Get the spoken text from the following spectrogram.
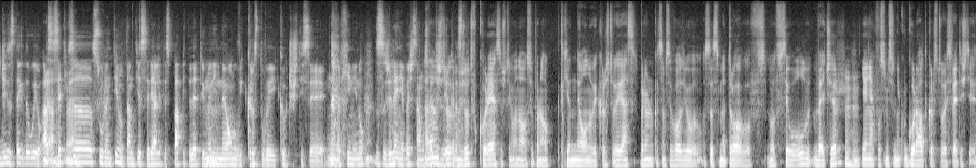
Jesus Take the Wheel. Аз Да, се сетих да. за Сорентино, там тия сериалите с папите, дето има едни неонови кръстове и кълчещи се монахини, но за съжаление беше само А, да, кръст. между другото в Корея също има много, супер много такива неонови кръстове. И аз, примерно, като съм се возил с метро в, в Сеул вечер, Мгм. и е някакво смисъл, някаква гора от кръстове светещи.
